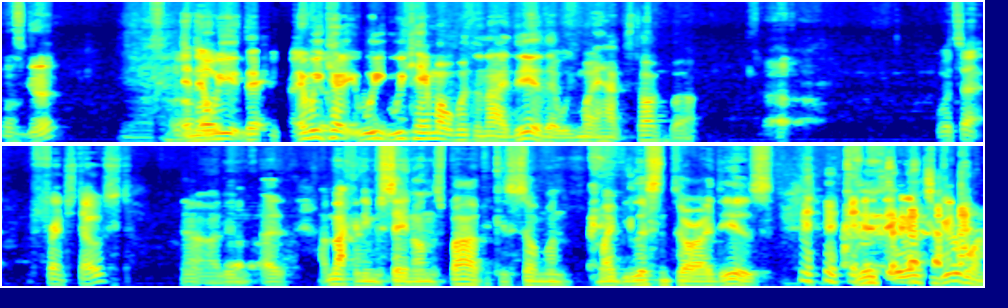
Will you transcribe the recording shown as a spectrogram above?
Was good. yeah. And then we then, and we came, we we came up with an idea that we might have to talk about. Uh, What's that? French toast? No, I didn't. I, I'm not going to even say it on the spot because someone might be listening to our ideas. And it's, and it's a good one.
